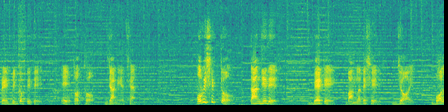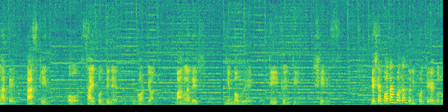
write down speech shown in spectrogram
প্রেস বিজ্ঞপ্তিতে এ তথ্য জানিয়েছেন। অভিষিক্ত তানজিদের ব্যাটে বাংলাদেশের জয়, বল হাতে তাসকিন ও সাইফুদ্দিনের গর্জন। Bangladesh Zimbabwe T twenty series. দেশের প্রধান প্রধান দৈনিক পত্রিকাগুলো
